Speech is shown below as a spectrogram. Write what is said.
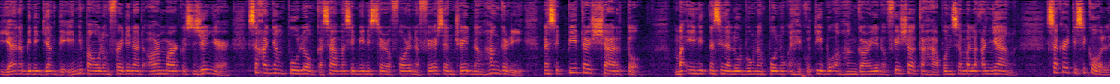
Yan ang binigyang diin ni Pangulong Ferdinand R. Marcos Jr. sa kanyang pulong kasama si Minister of Foreign Affairs and Trade ng Hungary na si Peter Sharto. Mainit na sinalubong ng punong ehekutibo ang Hungarian official kahapon sa Malacanang. Sa courtesy call,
